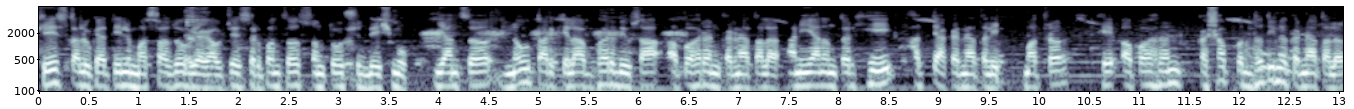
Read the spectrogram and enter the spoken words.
केस तालुक्यातील मस्साजोग या गावचे सरपंच संतोष देशमुख यांचं नऊ तारखेला भर दिवसा अपहरण करण्यात आलं आणि यानंतर ही हत्या करण्यात आली. मात्र हे अपहरण कशा पद्धतीनं करण्यात आलं?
